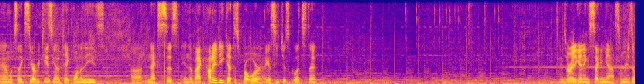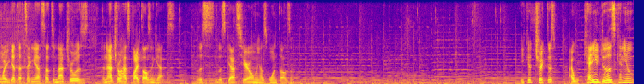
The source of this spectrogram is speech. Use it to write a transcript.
And looks like CRVT is going to take one of these uh, Nexuses in the back. How did he get this Pro War? I guess he just glitched it. He's already getting second gas. The reason why you get that second gas at the natural is the natural has 5,000 gas. This this gas here only has 1,000. He could trick this. I, can you do this? Can you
